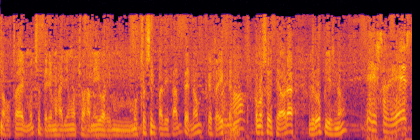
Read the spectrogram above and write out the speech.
nos gustaba mucho. Teníamos allí muchos amigos y muchos simpatizantes, ¿no? Que se dice, Bueno. ¿no? ¿Cómo se dice ahora? Groupies, ¿no? Eso es.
